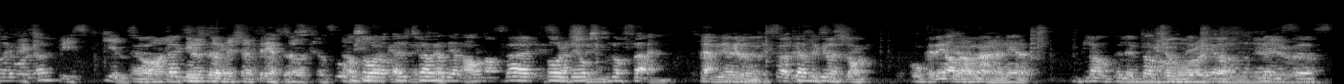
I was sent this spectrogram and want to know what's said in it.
Så här. Eh, Int modifier var det där. Be skill, så Ja, det. översatt tre search and Och så är du tränad i att måna. Svärd, Då är det också så du har fem. Fem i grund. liksom. Fem i grund. Och det är alla de här här nere. Bland, eller är nere är Laces.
